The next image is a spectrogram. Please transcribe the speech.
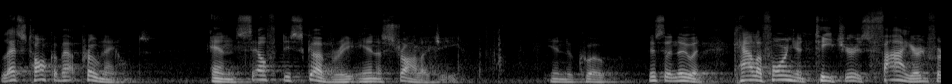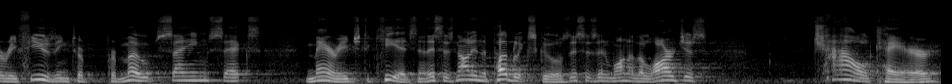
Let's talk about pronouns and self discovery in astrology. End of quote. This is a new one. California teacher is fired for refusing to promote same sex marriage to kids. Now, this is not in the public schools, this is in one of the largest child care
